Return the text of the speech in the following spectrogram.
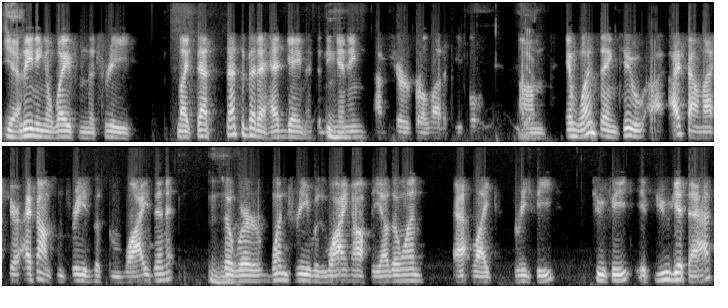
yeah leaning away from the tree, like that's that's a bit of head game at the Mhm. beginning. I'm sure for a lot of people. Yeah. And one thing too, I, I found last year, I found some trees with some Ys in it. Mhm. So where one tree was Ying off the other one at like three feet, two feet. If you get that,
